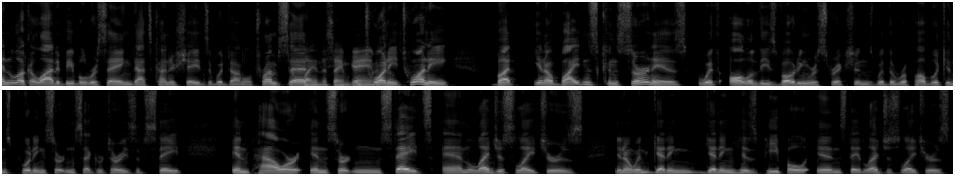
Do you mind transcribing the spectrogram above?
And look, a lot of people were saying that's kind of shades of what Donald Trump They're said playing the same game. in 2020. But, you know, Biden's concern is with all of these voting restrictions, with the Republicans putting certain secretaries of state in power in certain states and legislatures, you know, and getting getting his people in state legislatures,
